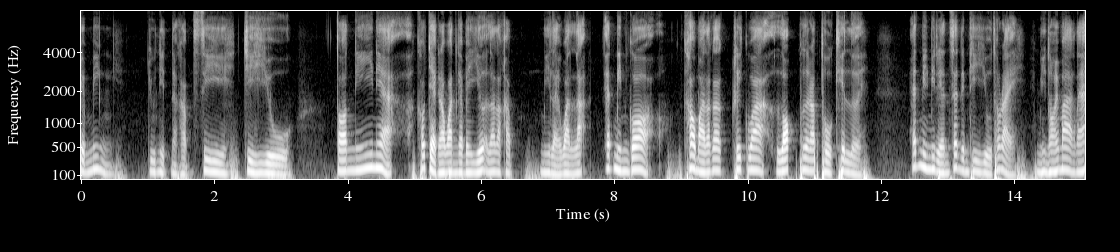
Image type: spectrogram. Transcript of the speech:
Gaming Unit นะครับ CGU ตอนนี้เนี่ยเขาแจกรางวัลกันไปเยอะแล้วล่ะครับ มีหลายวันละแอดมินก็ เข้ามาแล้วก็คลิกว่าล็อกเพื่อรับโทเค็นเลยแอดมินมีเหรียญ ZMT อยู่เท่าไหร่ มีน้อยมากนะ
